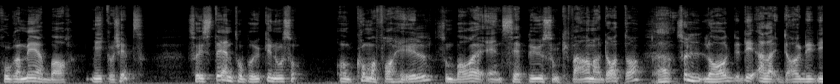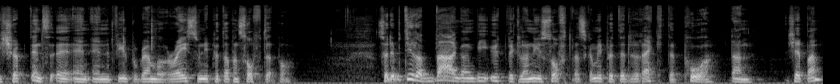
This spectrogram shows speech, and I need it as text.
programmerbar mikrochips. Så istedenfor å bruke noe som og kommer fra hyllen, som bare er en CPU som kverner data, ja. så lagde de eller lagde de kjøpte en, en, en field programmer array som de putta opp en software på. Så det betyr at hver gang vi utvikler ny software, skal vi putte direkte på den chipen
